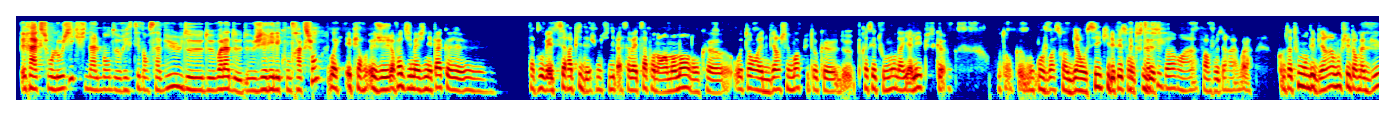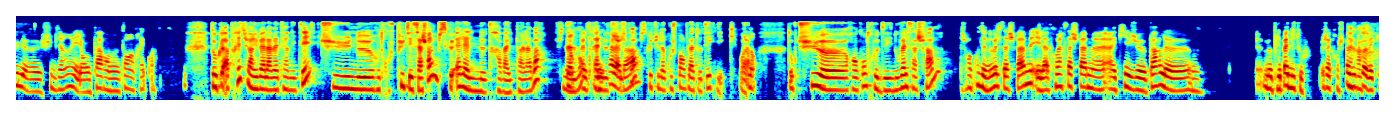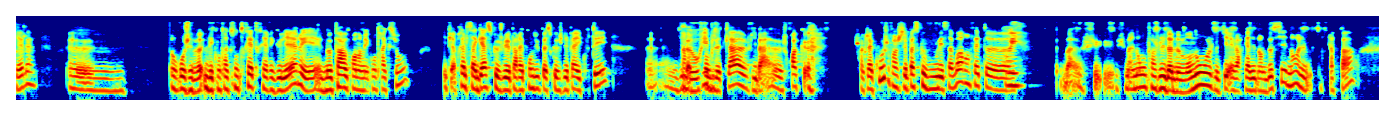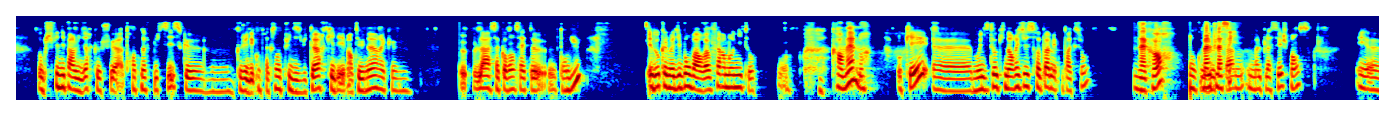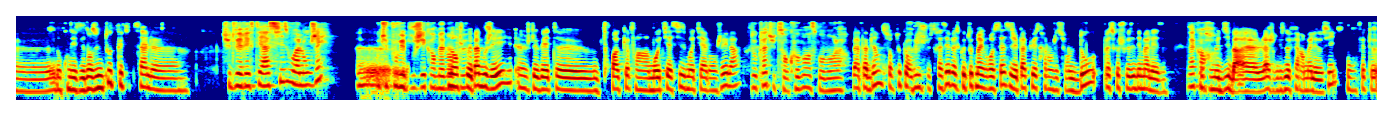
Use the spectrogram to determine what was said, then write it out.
réaction logique finalement de rester dans sa bulle, de, voilà, de, gérer les contractions. Oui, et puis en fait, j'imaginais pas que ça pouvait être si rapide. Je me suis dit, bah, ça va être ça pendant un moment, donc euh, autant être bien chez moi plutôt que de presser tout le monde à y aller, puisque autant que mon conjoint soit bien aussi, qu'il ait fait son ouais, truc de sport. Hein. Enfin, je veux dire, voilà. Comme ça, tout le monde est bien. Moi, je suis dans ma bulle, euh, je suis bien, et on part en même temps après, quoi. Donc après, tu arrives à la maternité, tu ne retrouves plus tes sages-femmes puisque elle, elle ne travaille pas là-bas finalement. elle, ne te suit pas puisque tu n'accouches pas en plateau technique. Voilà. Donc tu euh, rencontres des nouvelles sages-femmes. Je rencontre des nouvelles sages-femmes et la première sage-femme euh, à qui je parle euh, me plaît pas du tout. J'accroche pas du tout avec elle. en gros, j'ai des contractions très très régulières et elle me parle pendant mes contractions. Et puis après, elle s'agace que je lui ai pas répondu parce que je l'ai pas écoutée. Euh, elle me dit ah, bah, horrible. vous êtes là? Je dis bah euh, je crois que je crois que j'accouche. Enfin je sais pas ce que vous voulez savoir en fait. Euh. oui. Bah je suis, je suis Manon. Enfin je lui donne mon nom. Je me dis elle va regarder dans le dossier. Non elle ne regarde pas. Donc je finis par lui dire que je suis à 39 plus 6, que, que j'ai des contractions depuis 18 heures, qu'il est 21 heures et que là ça commence à être tendu. Et donc elle me dit bon bah on va vous faire un monito. Quand même? Ok, monito qui n'enregistre pas mes contractions. D'accord mal placé. Mal placé, je pense. Et euh, donc on était dans une toute petite salle. Euh, tu devais rester assise ou allongée? Ou tu pouvais bouger quand même un non, peu? je pouvais pas bouger. Euh, je devais être trois, enfin moitié assise, moitié allongée là. Donc là, tu te sens comment à ce moment-là? Bah, pas bien, surtout qu'en ah plus je suis stressée parce que toute ma grossesse, j'ai pas pu être allongée sur le dos parce que je faisais des malaises. D'accord. Je me dis bah là, je risque de faire un malaise aussi. Bon, en fait,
